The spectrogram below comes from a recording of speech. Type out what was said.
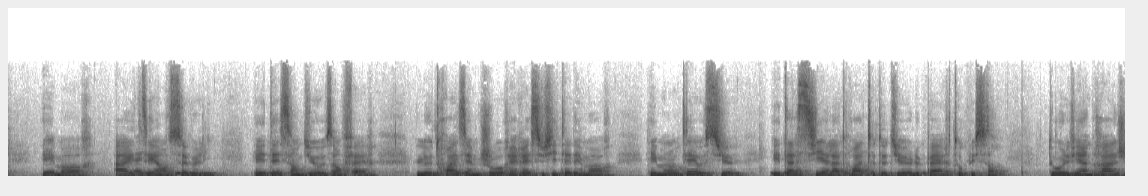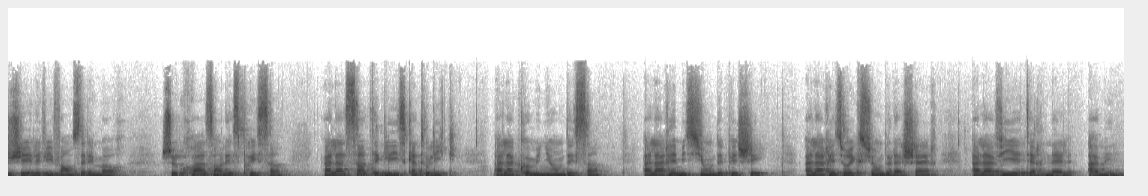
est mort, a été enseveli est descendu aux enfers, le troisième jour est ressuscité des morts, est monté aux cieux, est assis à la droite de Dieu le Père Tout-Puissant, d'où il viendra juger les vivants et les morts. Je crois en l'Esprit Saint, à la Sainte Église catholique, à la communion des saints, à la rémission des péchés, à la résurrection de la chair, à la vie éternelle. Amen.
